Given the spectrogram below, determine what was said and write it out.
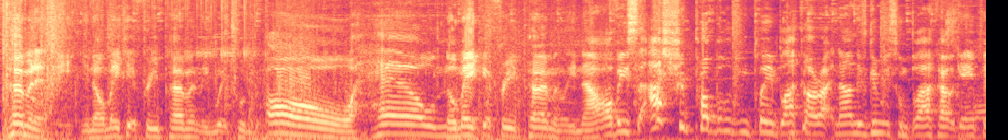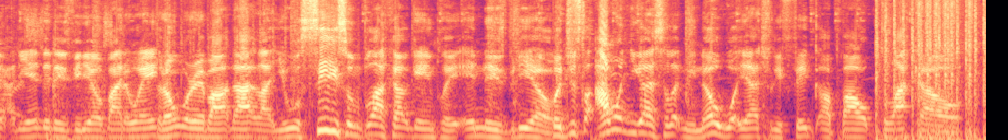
permanently, you know, make it free permanently, which will, oh, hell, they'll make it free permanently. Now, obviously, I should probably be playing Blackout right now. There's gonna be some Blackout gameplay at the end of this video, by the way, so don't worry about that. Like, you will see some Blackout gameplay in this video, but just, I want you guys to let me know what you actually think about Blackout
